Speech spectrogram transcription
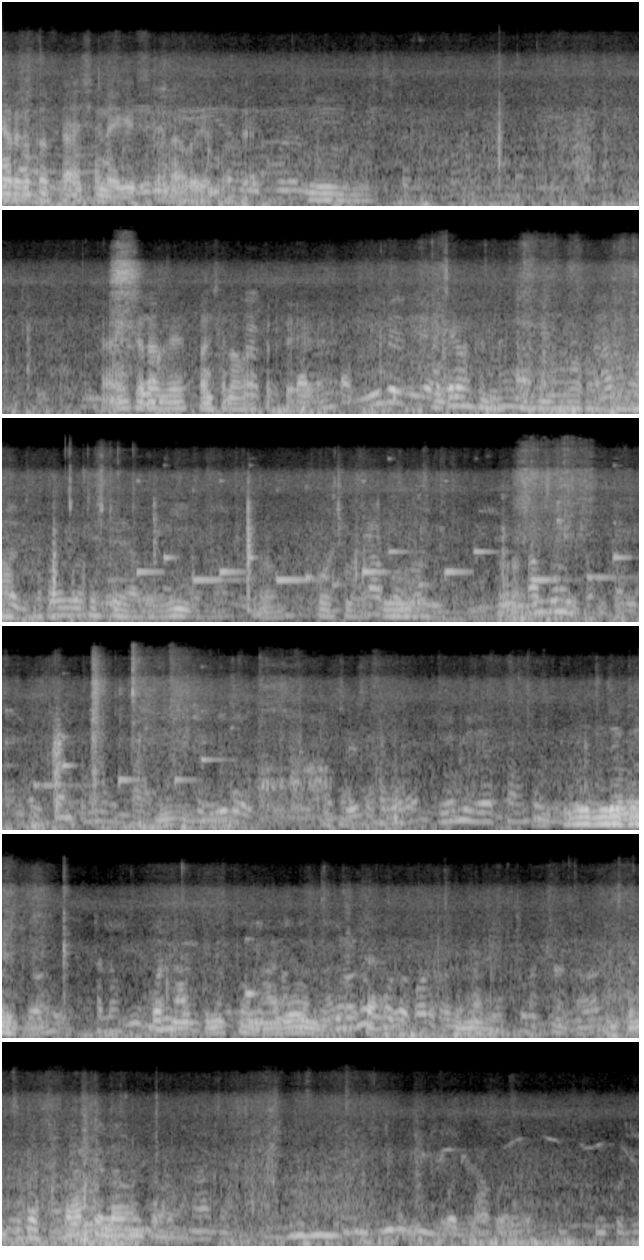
ಆಗಿರೋದು ಫ್ಯಾಷನ್ ಆಗಿಷ್ಟ ನಾವು ಈ ಮಧ್ಯೆ ಭಯಂಕರವೇ ಫಂಕ್ಷನ್ ಮಾಡ್ತಿರ್ತೀವಿ నాగే స్టాక్ ఎలా ఉంటాం ఇంకొద్ది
